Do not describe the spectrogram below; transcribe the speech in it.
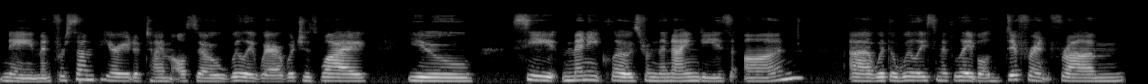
name. And for some period of time, also WilliWear, which is why you see many clothes from the 90s on uh, with a Willi Smith label, different from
